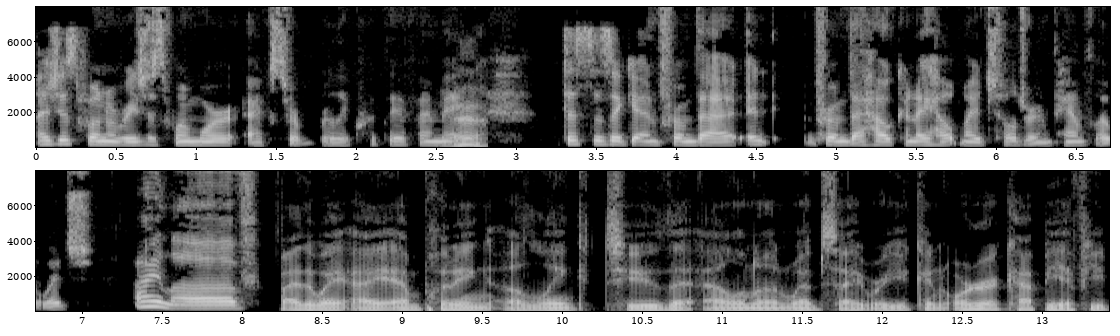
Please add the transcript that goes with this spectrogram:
I just want to read just one more excerpt really quickly, if I may. Yeah. This is again from that and from the "How Can I Help My Children" pamphlet, which I love. By the way, I am putting a link to the Al Anon website where you can order a copy if you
